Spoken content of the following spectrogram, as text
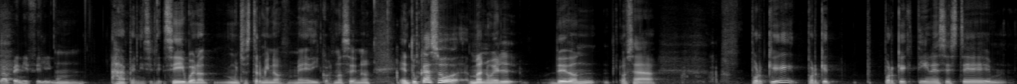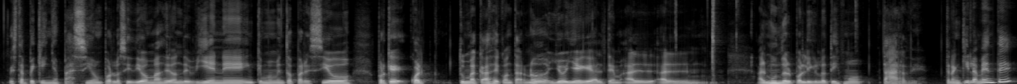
La penicilina. Mm. Ah, penicilina. Sí, bueno, muchos términos médicos, no sé, ¿no? En tu caso, Manuel, ¿de dónde, o sea, ¿por qué, por qué, por qué tienes este, esta pequeña pasión por los idiomas? ¿De dónde viene? ¿En qué momento apareció? Porque tú me acabas de contar, ¿no? Yo llegué al, tema, al, al, mundo del poliglotismo tarde. Tranquilamente,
